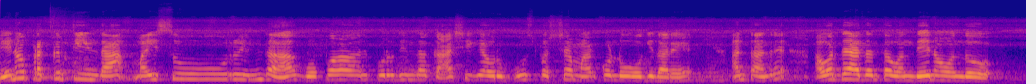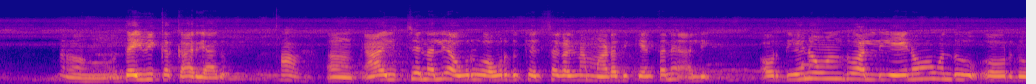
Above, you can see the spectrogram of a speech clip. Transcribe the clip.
ಏನೋ ಪ್ರಕೃತಿಯಿಂದ ಮೈಸೂರಿಂದ ಗೋಪಾಲ್ಪುರದಿಂದ ಕಾಶಿಗೆ ಅವರು ಭೂಸ್ಪರ್ಶ ಮಾಡಿಕೊಂಡು ಹೋಗಿದ್ದಾರೆ. ಅಂತ ಅಂದರೆ ಅವ್ರದ್ದೇ ಆದಂಥ ಒಂದೇನೋ ಒಂದು ದೈವಿಕ ಕಾರ್ಯ ಅದು. ಆ, ಇಚ್ಛೆನಲ್ಲಿ ಅವರು ಅವ್ರದ್ದು ಕೆಲಸಗಳನ್ನ ಮಾಡೋದಕ್ಕೆ ಅಂತಲೇ ಅಲ್ಲಿ ಅವ್ರದ್ದು ಏನೋ ಒಂದು ಅಲ್ಲಿ ಏನೋ ಒಂದು ಅವ್ರದ್ದು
